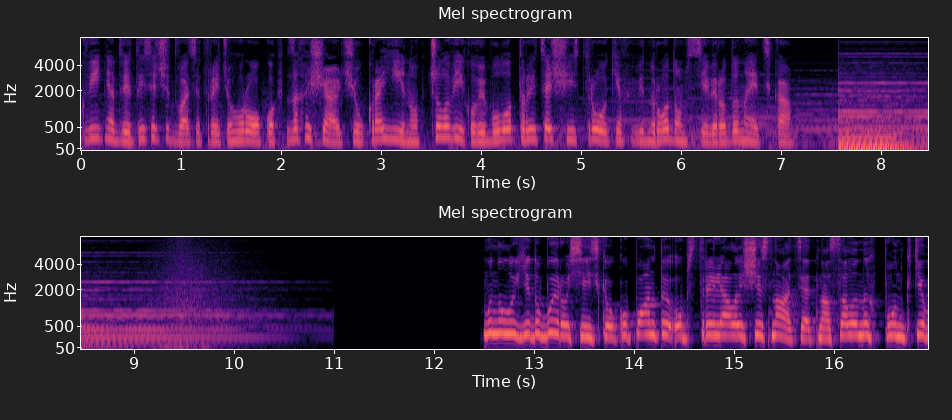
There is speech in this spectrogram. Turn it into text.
квітня 2023 року, захищаючи Україну. Чоловікові було 36 років. Він родом з Сєвєродонецька. Минулої доби російські окупанти обстріляли 16 населених пунктів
